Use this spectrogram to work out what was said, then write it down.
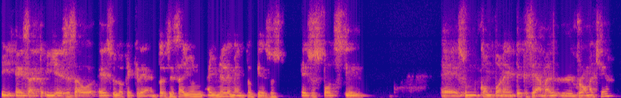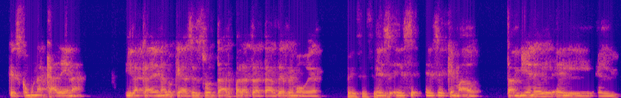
Y, exacto, y ese sabor, eso es lo que crea. Entonces hay un, hay un elemento que esos, esos pot still eh, es un componente que se llama el romacher, que es como una cadena. Y la cadena lo que hace es rotar para tratar de remover sí, sí, sí, ese, ese, ese quemado. También el, el, el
